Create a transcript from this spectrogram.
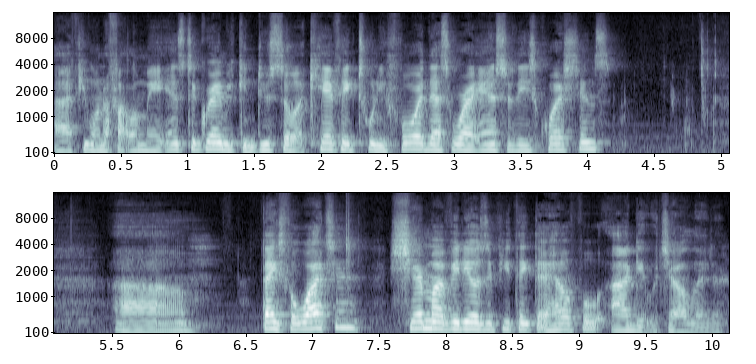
Uh, if you want to follow me on Instagram, you can do so at kevhick24. That's where I answer these questions. Uh, thanks for watching. Share my videos if you think they're helpful. I'll get with y'all later.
